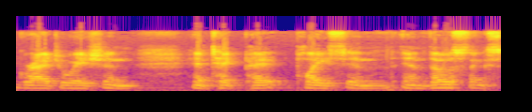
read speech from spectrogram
graduation and take place in, in those things.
